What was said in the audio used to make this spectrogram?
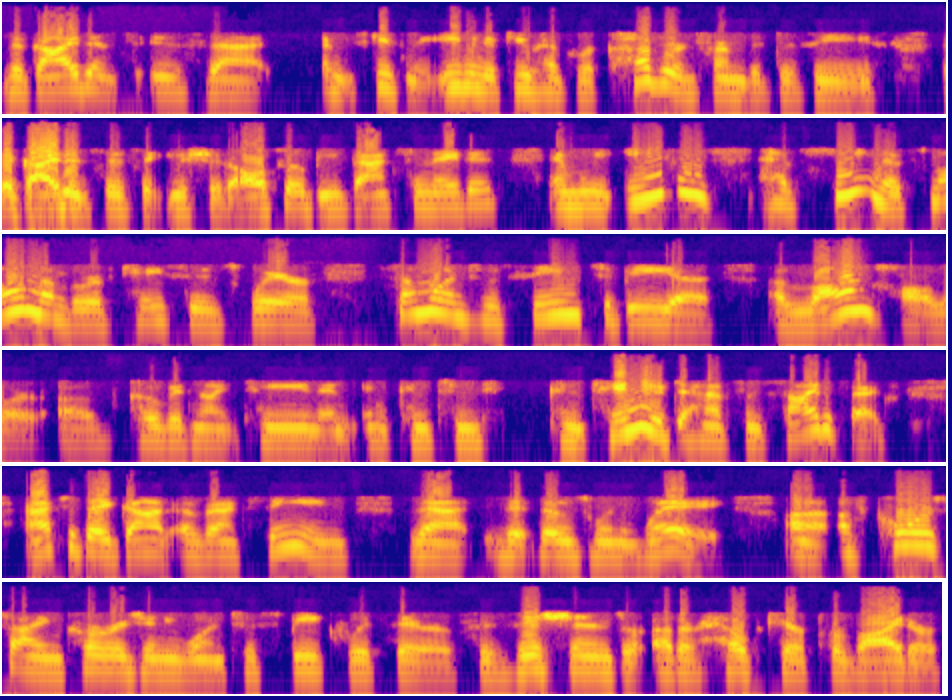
the guidance is that excuse me, even if you have recovered from the disease, the guidance is that you should also be vaccinated. And we even have seen a small number of cases where someone who seemed to be a, a long hauler of COVID 19 and, and continued to have some side effects after they got a vaccine that, that those went away. Uh, of course, I encourage anyone to speak with their physicians or other healthcare provider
